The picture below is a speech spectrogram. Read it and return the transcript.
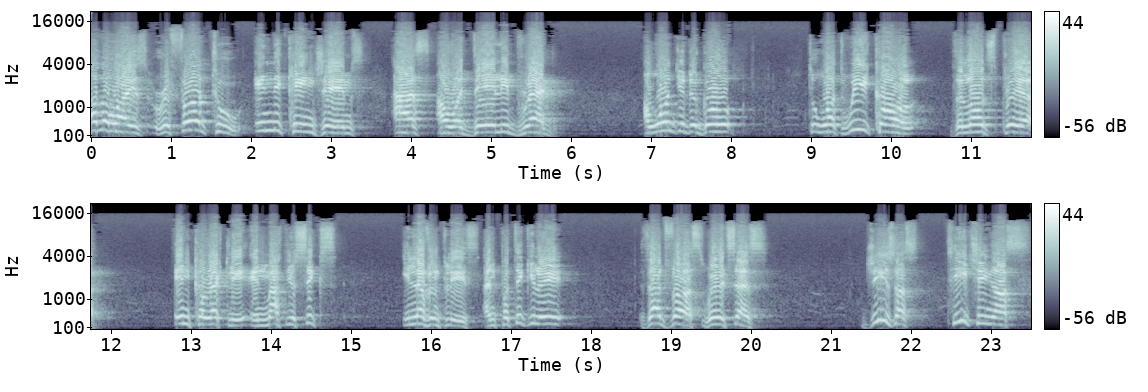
otherwise referred to in the King James as our daily bread. I want you to go to what we call the Lord's Prayer incorrectly in Matthew 6 11, please, and particularly that verse where it says, Jesus teaching us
